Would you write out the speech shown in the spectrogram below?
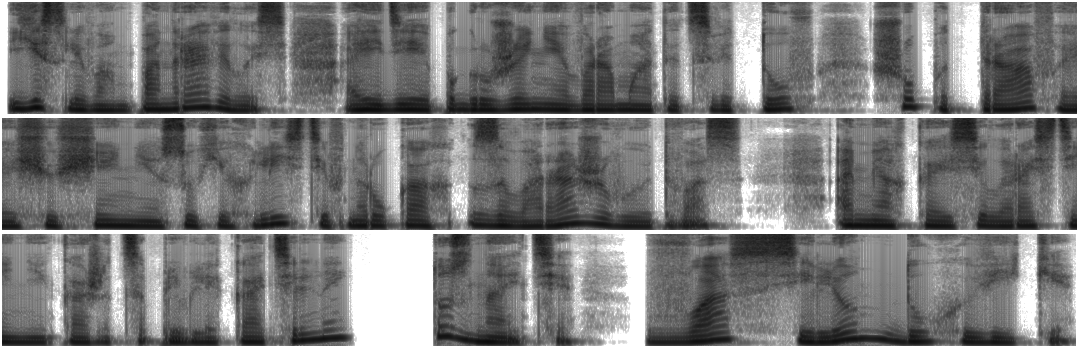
Если вам понравилось, а идея погружения в ароматы цветов, шепот трав и ощущение сухих листьев на руках завораживают вас, а мягкая сила растений кажется привлекательной, то знайте, в вас силен дух Вики.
